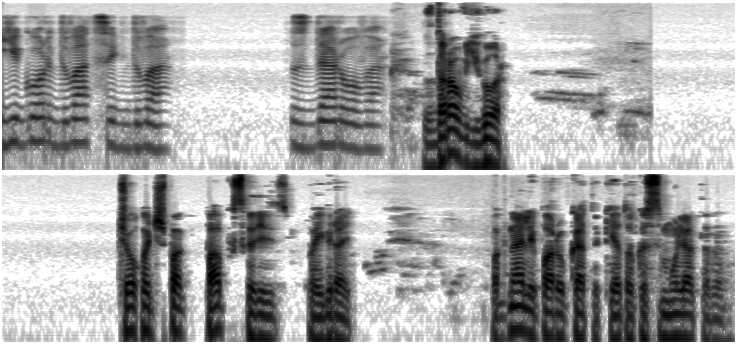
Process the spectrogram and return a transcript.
Егор 22. Здорово. Здорово, Егор. Че, хочешь пап, пап сходить поиграть? Погнали пару каток, я только с эмулятора,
